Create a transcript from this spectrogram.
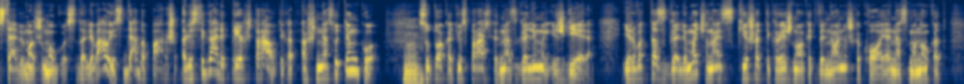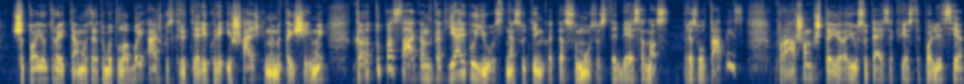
stebimas žmogus dalyvauja jis deda parašą. Ar jisai gali prieštarauti kad aš nesutinku su tuo kad jūs parašėt kad mes galimai išgėrę? Ir va tas galimai čionais kiša tikrai žinokit velnionišką koją nes manau kad šitoj jautrioj temoj turėtų būt labai aiškūs kriterijai kurie išaiškinami tai šeimai kartu pasakant kad jeigu jūs nesutinkate su mūsų stebėsenos rezultatais prašom štai yra jūsų teisė kviesti policiją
